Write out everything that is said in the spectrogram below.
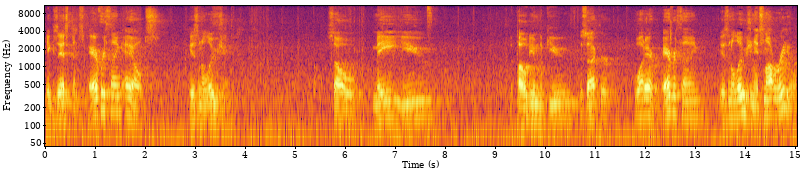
existence. Everything else is an illusion. So, me, you, the podium, the pew, the sucker, whatever. Everything is an illusion. It's not real.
